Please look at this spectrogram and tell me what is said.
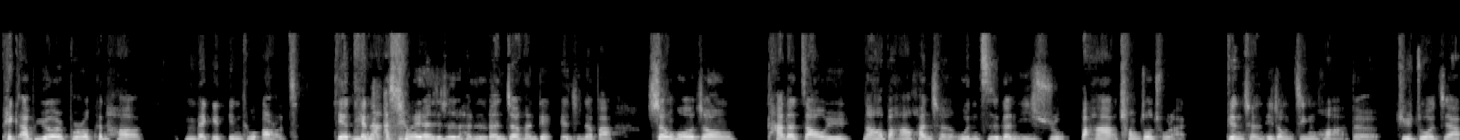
“Pick up your broken heart, make it into art。”田田纳西威廉就是很认真、很典型的把生活中他的遭遇，然后把它换成文字跟艺术，把它创作出来，变成一种精华的剧作家。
